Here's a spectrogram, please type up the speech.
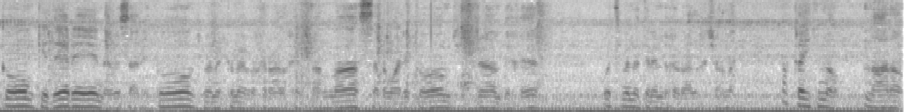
عليكم كي دايرين؟ لاباس عليكم نتمنى تكونوا بخير وعلى خير إن شاء الله. السلام عليكم الجام بخير. ونتمنى تكونوا بخير وعلى خير إن شاء الله. بقيتنا نهار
